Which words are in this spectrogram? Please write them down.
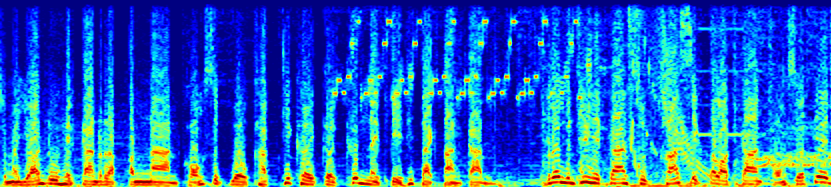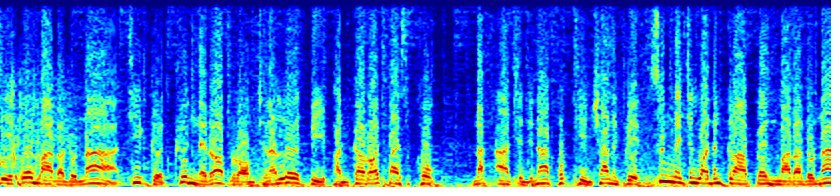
จะมาย้อนดูเหตุการณ์ระดับตำนานของศึกเวิลด์คัพที่เคยเกิดขึ้นในปีที่แตกต่างกัน เริ่มกันที่เหตุการณ์สุดคลาสสิกตลอดการของเสือเตี้ยเดียโกมาราโดน่าที่เกิดขึ้นในรอบรองชนะเลิศปี 1986 นัดอาร์เจนตินาพบทีมชาติอังกฤษ ซึ่งในจังหวะดังกล่าวเป็นมาราโดน่า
